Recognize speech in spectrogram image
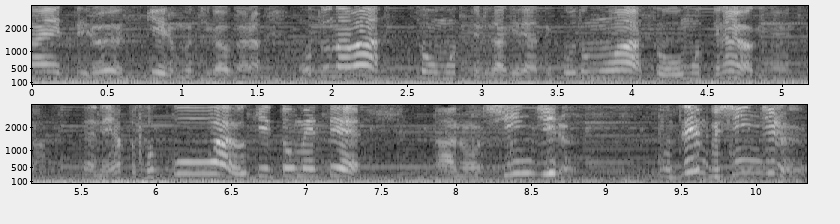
えてるスケールも違うから大人はそう思ってるだけであって子供はそう思ってないわけじゃないですか。だからねやっぱそこは受け止めてあの信じる。もう全部信じる、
